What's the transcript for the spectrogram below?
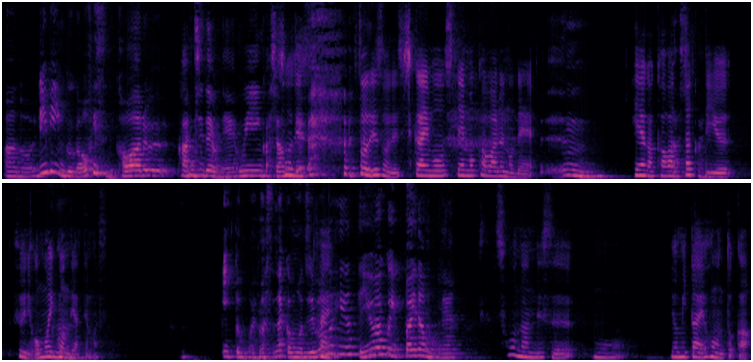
あのリビングがオフィスに変わる感じだよね。ウィーンガシャンってそうです。そうですそうです。視界も視点も変わるのでうん。部屋が変わったっていうふうに思い込んでやってます、いいと思います。なんかもう自分の部屋って誘惑いっぱいだもんね、そうなんです。もう読みたい本とか。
